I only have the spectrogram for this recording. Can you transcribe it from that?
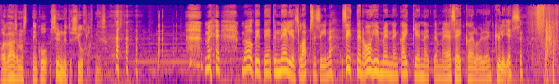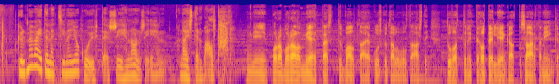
Oli vähän semmoista niin kuin synnytysjuhlat niin me, me oltiin tehty neljäs lapsi siinä, sitten ohi mennen kaikkien näiden meidän seikkailuiden kyljessä. Kyllä mä väitän, että siinä joku yhteys siihen on, siihen naisten valtaan. Niin, Bora Boralla on miehet päästetty valtaan ja 60-luvulta asti tuhottu niiden hotellien kautta saarta, niinkö?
